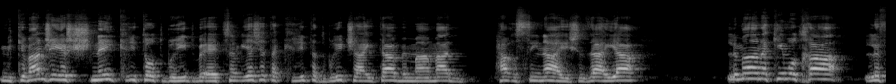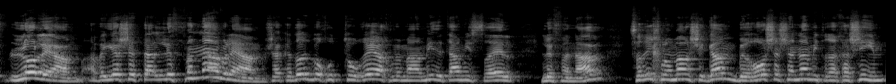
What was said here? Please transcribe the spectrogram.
מכיוון שיש שני כריתות ברית בעצם, יש את הכריתת ברית שהייתה במעמד הר סיני, שזה היה למען הקים אותך לא לעם, אבל יש את הלפניו לעם, שהקדוש ברוך הוא טורח ומעמיד את עם ישראל לפניו. צריך לומר שגם בראש השנה מתרחשים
